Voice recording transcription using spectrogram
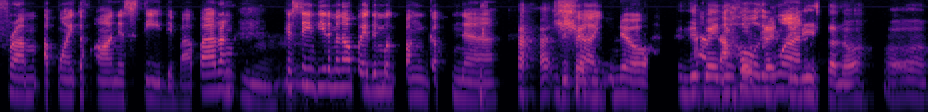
from a point of honesty, 'di ba? Parang mm-hmm. kasi hindi naman ako pwede magpanggap na siya, you know, hindi uh, pwedeng for press one. release, ano? Oo.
